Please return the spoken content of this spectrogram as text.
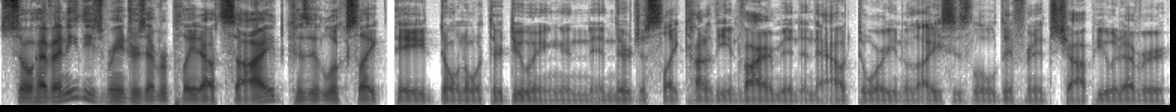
So, have any of these Rangers ever played outside? Because it looks like they don't know what they're doing and, and they're just like kind of the environment and the outdoor. You know, the ice is a little different, it's choppy, whatever.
